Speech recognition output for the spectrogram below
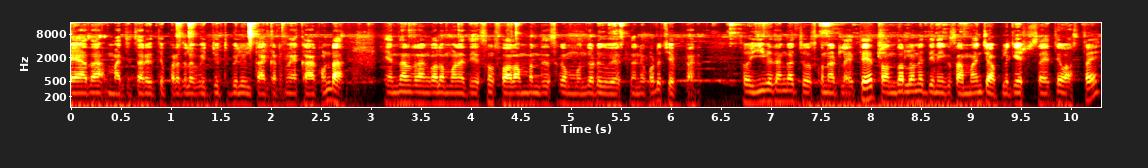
పేద మధ్యతరగతి ప్రజల విద్యుత్ బిల్లులు తగ్గడమే కాకుండా ఇంధన రంగంలో మన దేశం స్వలంబన దిశగా ముందడుగు వేస్తుందని కూడా చెప్పారు. సో ఈ విధంగా చూసుకున్నట్లయితే తొందరలోనే దీనికి సంబంధించి అప్లికేషన్స్ అయితే వస్తాయి.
